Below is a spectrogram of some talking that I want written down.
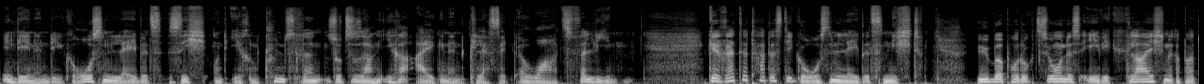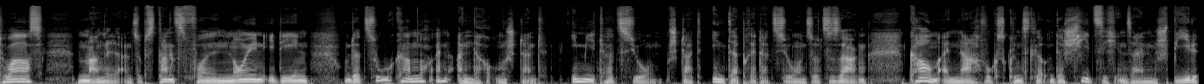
in denen die großen Labels sich und ihren Künstlern sozusagen ihre eigenen Classic Awards verliehen. Gerettet hat es die großen Labels nicht. Überproduktion des ewig gleichen Repertoires, Mangel an substanzvollen neuen Ideen und dazu kam noch ein anderer Umstand. Imitation statt Interpretation sozusagen. Kaum ein Nachwuchskünstler unterschied sich in seinem Spiel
